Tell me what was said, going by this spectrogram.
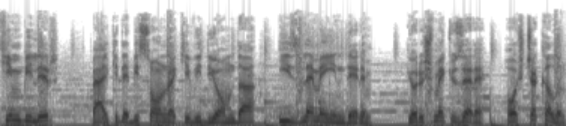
Kim bilir, belki de bir sonraki videomda izlemeyin derim. Görüşmek üzere, hoşça kalın.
